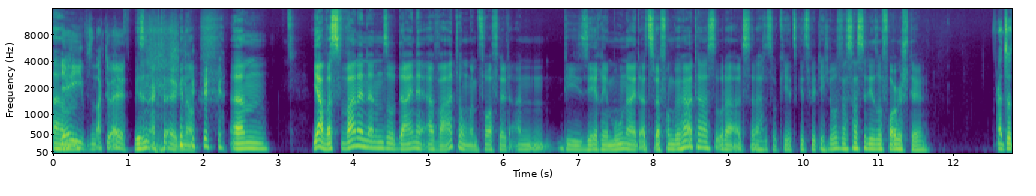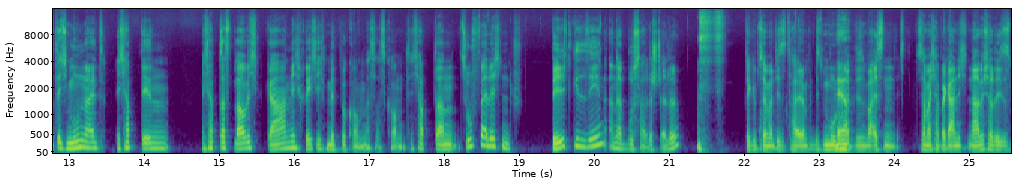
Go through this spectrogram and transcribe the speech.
Ähm, Yay, wir sind aktuell. Wir sind aktuell, genau. ähm, ja, was war denn dann so deine Erwartung im Vorfeld an die Serie Moon Knight, als du davon gehört hast oder als du dachtest, okay, jetzt geht's wirklich los? Was hast du dir so vorgestellt? Also als ich Moon Knight, ich habe den, ich habe das glaube ich gar nicht richtig mitbekommen, dass das kommt. Ich habe dann zufällig ein Bild gesehen an der Bushaltestelle. da gibt es ja immer diese Teile mit diesem Moon Ja. Knight, diesen weißen, ich sag mal, ich habe ja gar nicht, na, ich ja dieses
